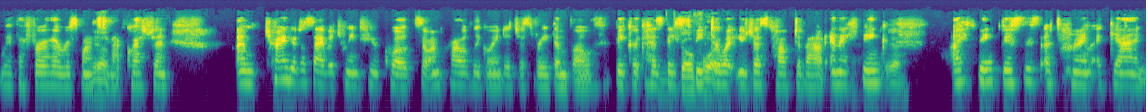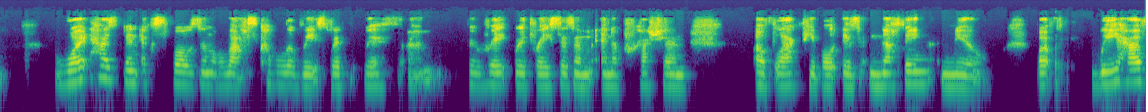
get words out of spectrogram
with a further response yeah. to that question. I'm trying to decide between two quotes, so I'm probably going to just read them both because they Go speak to what you just talked about. And I think, yeah. I think this is a time again. What has been exposed in the last couple of weeks with with um, with racism and oppression of Black people is nothing new, but we have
